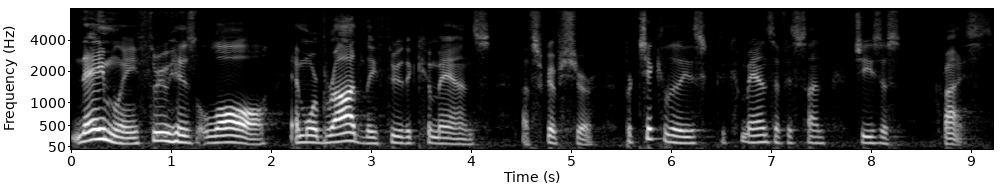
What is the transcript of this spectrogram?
namely through His law and more broadly through the commands of Scripture, particularly the commands of His Son, Jesus Christ.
